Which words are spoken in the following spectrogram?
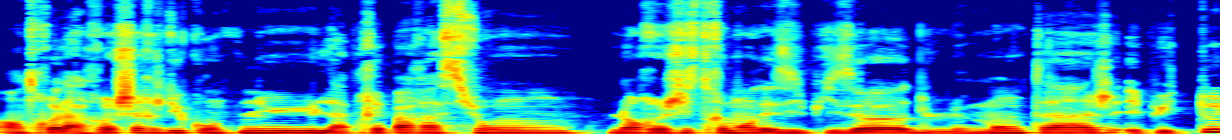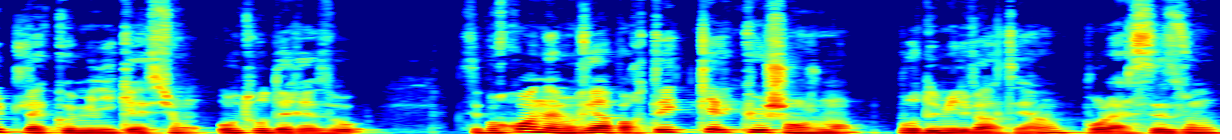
entre la recherche du contenu, la préparation, l'enregistrement des épisodes, le montage et puis toute la communication autour des réseaux. C'est pourquoi on aimerait apporter quelques changements pour 2021, pour la saison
